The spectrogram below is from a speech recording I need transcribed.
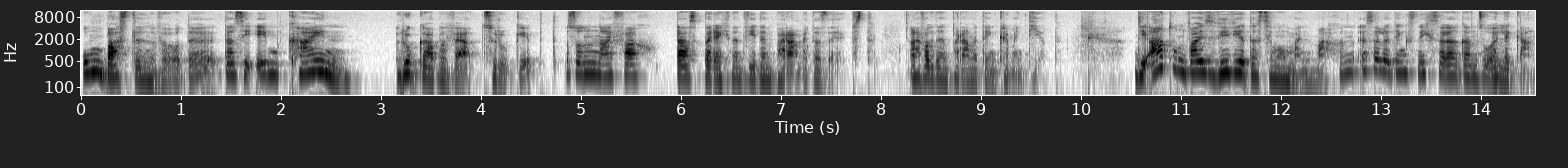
umbasteln würde, dass sie eben keinen Rückgabewert zurückgibt, sondern einfach das berechnet wie den Parameter selbst. Einfach den Parameter inkrementiert. Die Art und Weise, wie wir das im Moment machen, ist allerdings nicht ganz so elegant.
